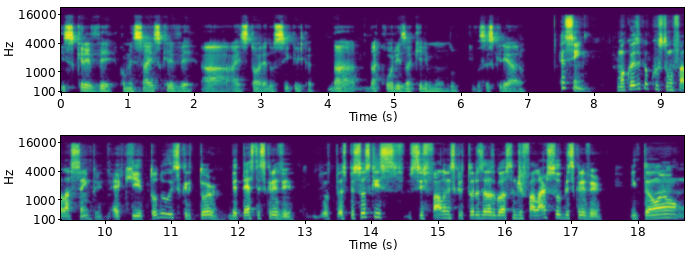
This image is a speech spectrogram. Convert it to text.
escrever, começar a escrever a, a história do Cíclica, da, da cores aquele mundo que vocês criaram? É assim, uma coisa que eu costumo falar sempre é que todo escritor detesta escrever. As pessoas que se falam escritoras, elas gostam de falar sobre escrever. Então,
